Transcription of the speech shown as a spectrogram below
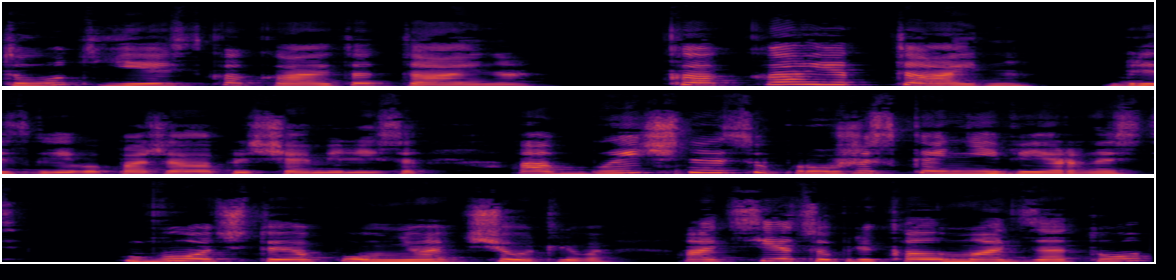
«Тут есть какая-то тайна». «Какая тайна?» – брезгливо пожала плечами Лиза. «Обычная супружеская неверность. Вот что я помню отчетливо. Отец упрекал мать за то,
